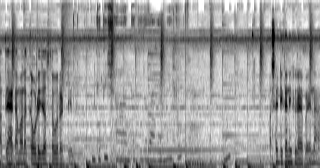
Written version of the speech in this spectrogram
आता ह्या टायमाला कवडे जास्त ओरडतील. अशा ठिकाणी फिरायला पाहिजे ना.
